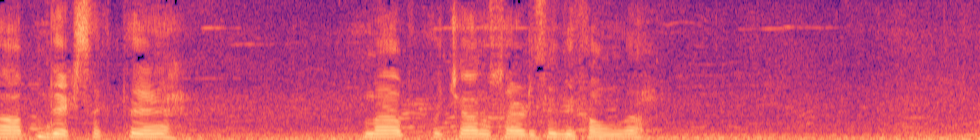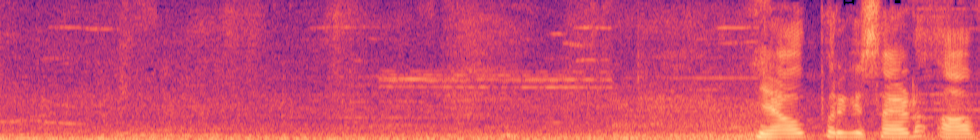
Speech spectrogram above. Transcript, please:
आप देख सकते हैं। मैं आपको चारों साइड से दिखाऊँगा। यहाँ ऊपर की साइड आप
